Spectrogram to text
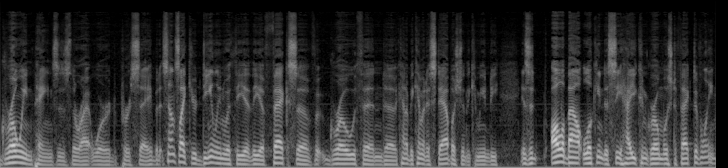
growing pains is the right word per se, but it sounds like you're dealing with the the effects of growth and uh, kind of becoming established in the community. Is it all about looking to see how you can grow most effectively?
